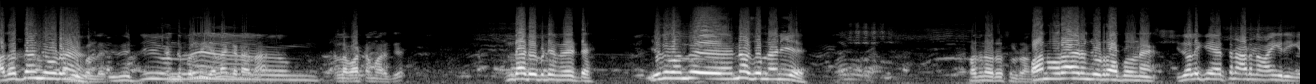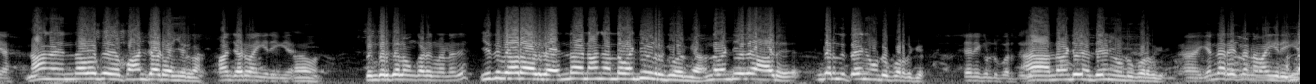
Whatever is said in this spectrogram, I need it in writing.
அதைத்தான் சொல்றேன். இது டீ ரெண்டு வந்து பல்லு இளம் கிடா தான். நல்ல வாட்டமா இருக்கு. இந்த ரேட்டு இது வந்து என்ன சொன்ன நீ? பதினோரு சொல்றாங்க. பதினோராயிரம் சொல்றாப்புலண்ணே இது வரைக்கும் எத்தனை ஆடு நான் வாங்கிறீங்க நாங்க இந்த அளவுக்கு பாஞ்சாடு வாங்கியிருக்கோம். பாஞ்சு ஆடு வாங்கிறீங்க. இப்ப இங்க இருக்கிற உங்க ஆடுங்களா என்னது? இது வேற ஆளுங்க இந்த நாங்க அந்த வண்டியில் இருக்கு பாருங்க. அந்த வண்டியில ஆடு. இங்க இருந்து தேனி கொண்டு போறதுக்கு. தேனி கொண்டு போறது ஆ, அந்த வண்டியில தேனி கொண்டு போறதுக்கு. என்ன ரேட்ல நான் வாங்கிறீங்க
